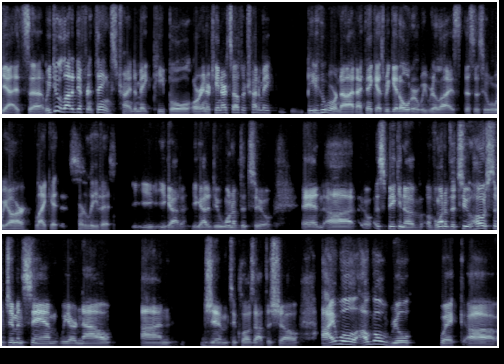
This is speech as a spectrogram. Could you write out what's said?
yeah, it's, uh, we do a lot of different things trying to make people or entertain ourselves or trying to make be who we're not. And I think as we get older, we realize this is who we are, like it or leave it. You, you gotta you gotta do one of the two. And uh, speaking of of one of the two hosts of Jim and Sam, we are now on Jim to close out the show. I will. I'll go real quick uh,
